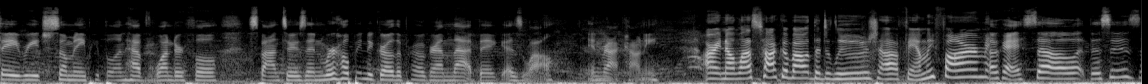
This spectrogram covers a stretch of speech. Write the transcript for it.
they reach so many people and have wonderful sponsors, and we're hoping to grow the program that big as well in Rock County. All right, now let's talk about the Deluge uh, Family Farm. Okay, so this is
